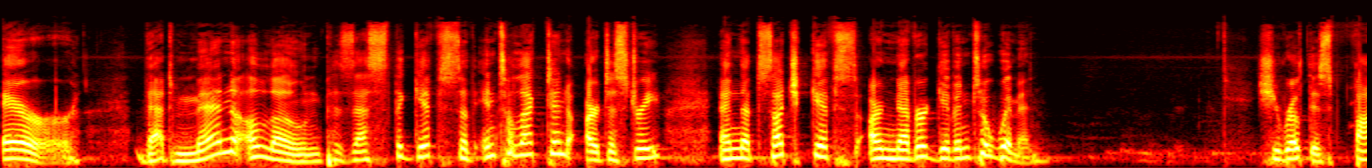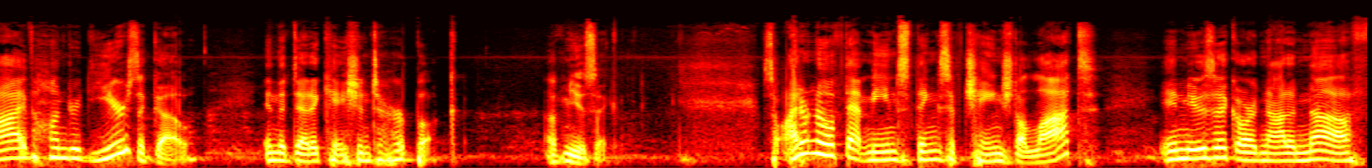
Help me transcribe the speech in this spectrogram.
error that men alone possess the gifts of intellect and artistry, and that such gifts are never given to women. She wrote this 500 years ago in the dedication to her book of music. So I don't know if that means things have changed a lot in music or not enough,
